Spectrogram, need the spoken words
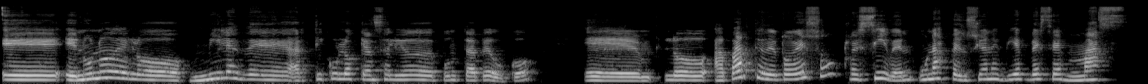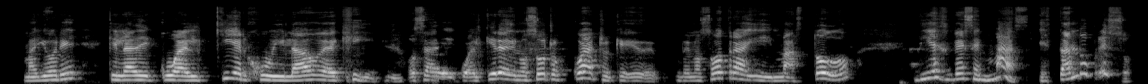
Eh, en uno de los miles de artículos que han salido de Punta Peuco, eh, lo, aparte de todo eso, reciben unas pensiones 10 veces más mayores que la de cualquier jubilado de aquí, o sea, de cualquiera de nosotros cuatro, que de nosotras y más todo, 10 veces más, estando preso.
